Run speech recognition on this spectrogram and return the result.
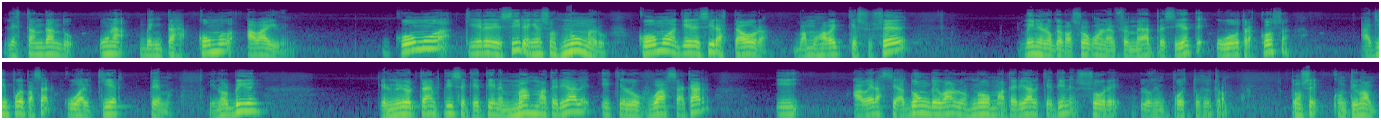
le están dando una ventaja cómoda a Biden. Cómoda quiere decir en esos números, ¿Cómo quiere decir hasta ahora? Vamos a ver qué sucede. Miren lo que pasó con la enfermedad del presidente u otras cosas. Aquí puede pasar cualquier tema. Y no olviden el New York Times dice que tiene más materiales y que los va a sacar y a ver hacia dónde van los nuevos materiales que tiene sobre los impuestos de Trump. Entonces, continuamos.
